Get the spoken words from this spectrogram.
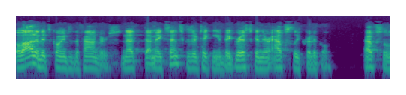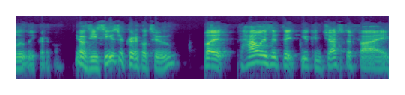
a lot of it's going to the founders. And that, that makes sense because they're taking a big risk and they're absolutely critical. Absolutely critical. You know, VCs are critical too, but how is it that you can justify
